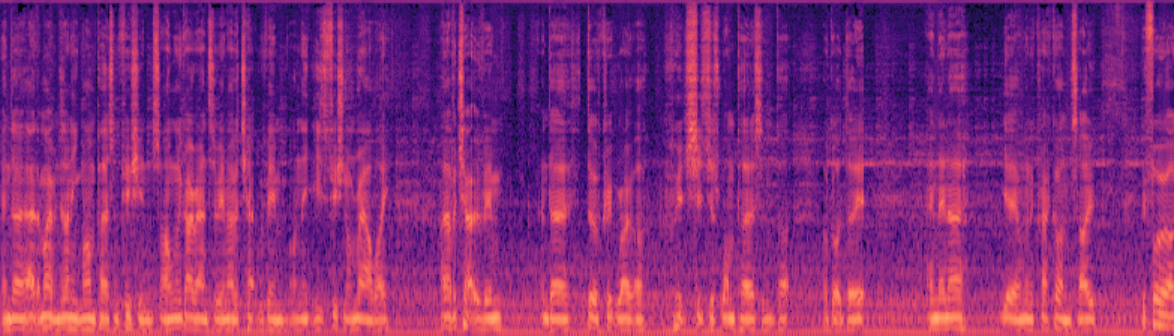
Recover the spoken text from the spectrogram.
And uh, at the moment, there's only one person fishing, so I'm going to go around to him, have a chat with him. On the, he's fishing on railway. I'll have a chat with him and uh, do a quick rotor, which is just one person, but I've got to do it and then uh, yeah, I'm to crack on. So before I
